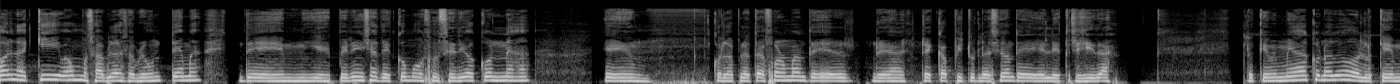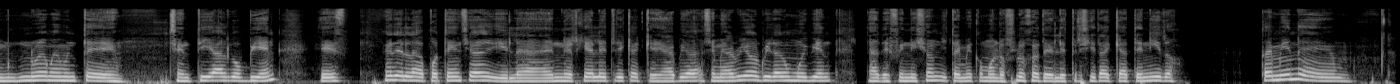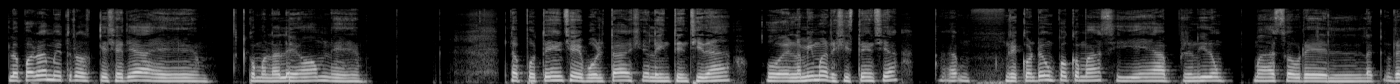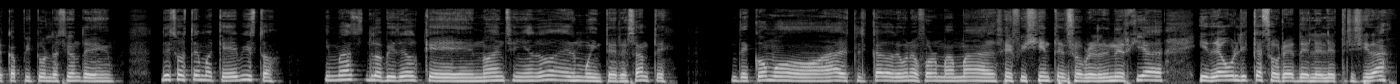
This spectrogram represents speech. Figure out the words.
Hola, aquí vamos a hablar sobre un tema de mi experiencia de cómo sucedió con la, em, con la plataforma de recapitulación de electricidad. Lo que me ha conocido, lo que nuevamente sentí algo bien es de la potencia y la energía eléctrica que había, se me había olvidado muy bien la definición y también como los flujos de electricidad que ha tenido. También eh, los parámetros que sería eh, como la león, eh, la potencia, el voltaje, la intensidad o en la misma resistencia, recordé un poco más y he aprendido más sobre la recapitulación de, de esos temas que he visto. Y más los videos que nos ha enseñado es muy interesante de cómo ha explicado de una forma más eficiente sobre la energía hidráulica sobre de la electricidad.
